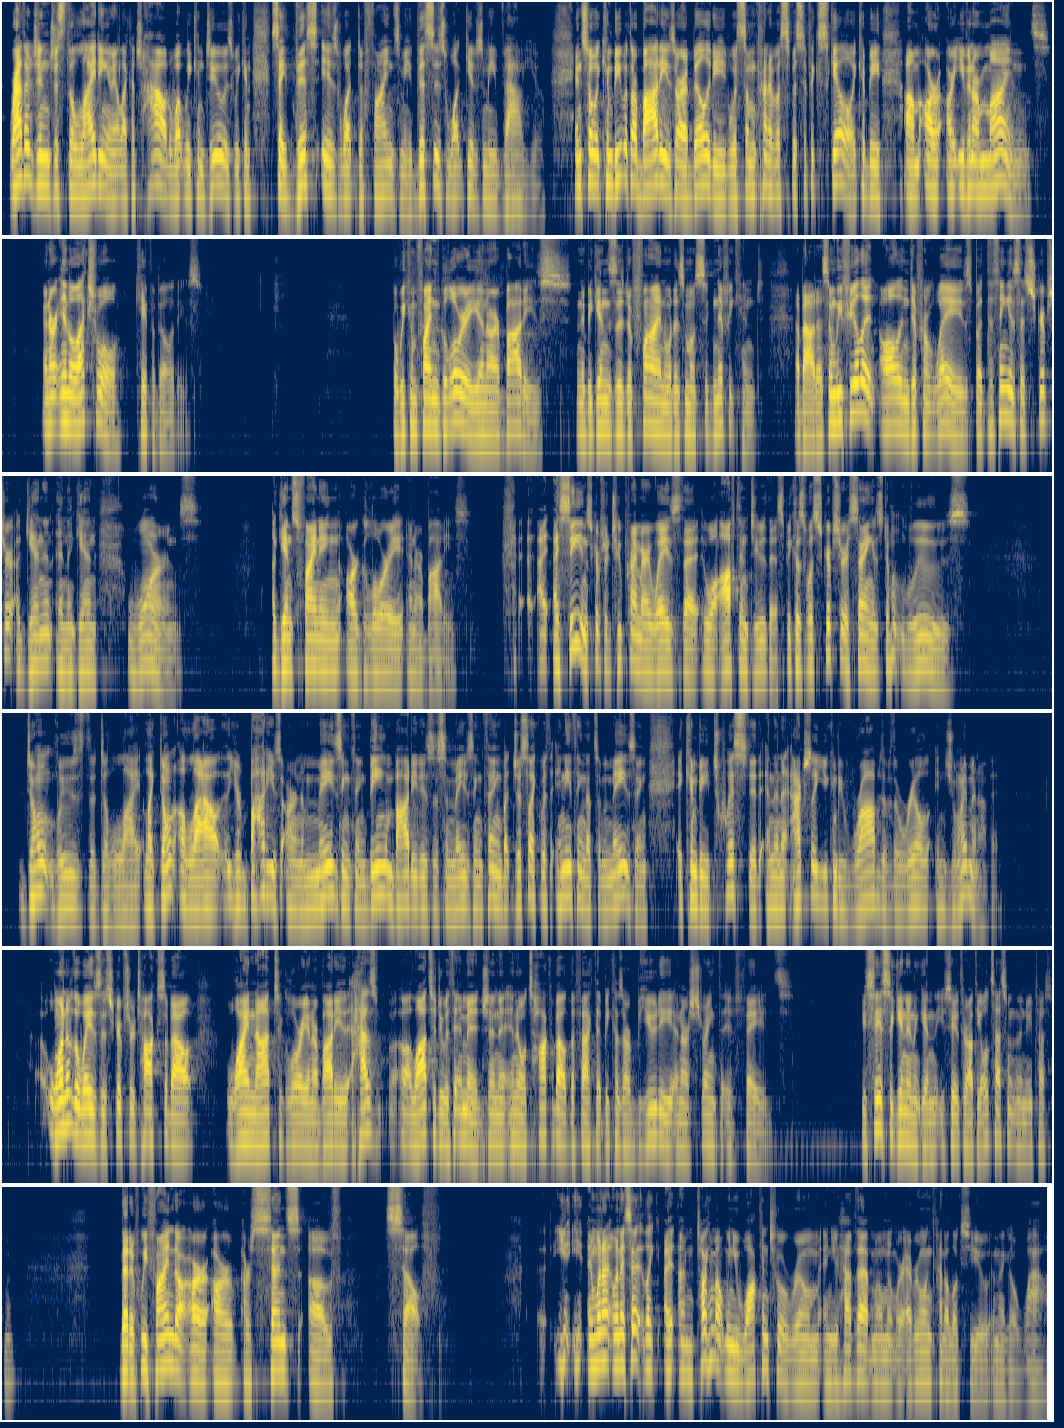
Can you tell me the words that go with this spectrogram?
Rather than just delighting in it like a child what we can do is we can say this is what defines me. This is what gives me value. And so it can be with our bodies our ability with some kind of a specific skill. It could be um, our, our even our minds and our intellectual capabilities but we can find glory in our bodies, and it begins to define what is most significant about us. And we feel it all in different ways, but the thing is that Scripture again and again warns against finding our glory in our bodies. I, I, see in Scripture two primary ways that it will often do this, because what Scripture is saying is don't lose don't lose the delight. Like, don't allow, your bodies are an amazing thing. Being embodied is this amazing thing, but just like with anything that's amazing, it can be twisted, and then actually you can be robbed of the real enjoyment of it. One of the ways that scripture talks about why not to glory in our body it has a lot to do with image, and, and it will talk about the fact that because our beauty and our strength, it fades. You see this again and again, you see it throughout the Old Testament and the New Testament that if we find our, our, our sense of self, and when I, when I say, like, I, am talking about when you walk into a room and you have that moment where everyone kind of looks at you and they go, wow.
